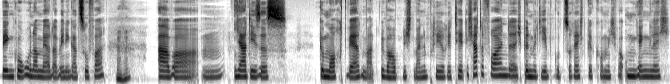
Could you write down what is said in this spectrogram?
wegen Corona mehr oder weniger Zufall. Mhm. Aber ähm, ja, dieses gemocht werden war überhaupt nicht meine Priorität. Ich hatte Freunde, ich bin mit jedem gut zurechtgekommen, ich war umgänglich.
